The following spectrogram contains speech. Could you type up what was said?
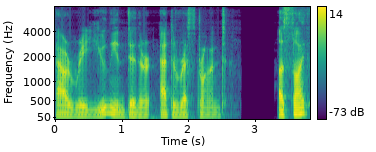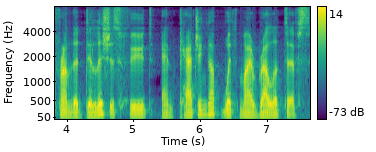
our reunion dinner at the restaurant. Aside from the delicious food and catching up with my relatives,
